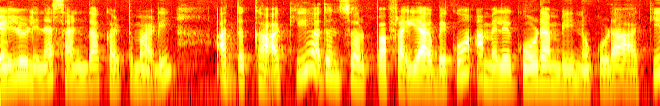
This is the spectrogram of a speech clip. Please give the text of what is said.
ಬೆಳ್ಳುಳ್ಳಿನ ಸಣ್ಣದಾಗಿ ಕಟ್ ಮಾಡಿ, ಅದಕ್ಕೆ ಹಾಕಿ ಅದೊಂದು ಸ್ವಲ್ಪ ಫ್ರೈ ಆಗಬೇಕು. ಆಮೇಲೆ ಗೋಡಂಬಿನೂ ಕೂಡ ಹಾಕಿ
